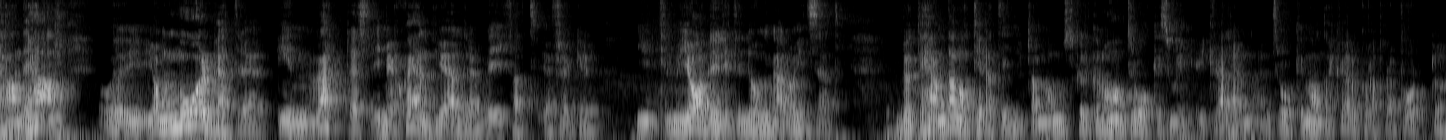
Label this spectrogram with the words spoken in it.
hand i hand. Och jag mår bättre invärtes i mig själv ju äldre jag blir. För att jag försöker... Till och med jag blir lite lugnare och inser att det behöver inte hända något hela tiden. Utan man måste, skulle kunna ha en tråkig, som ikväll, här, en, en tråkig måndagkväll och kolla på Rapport och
